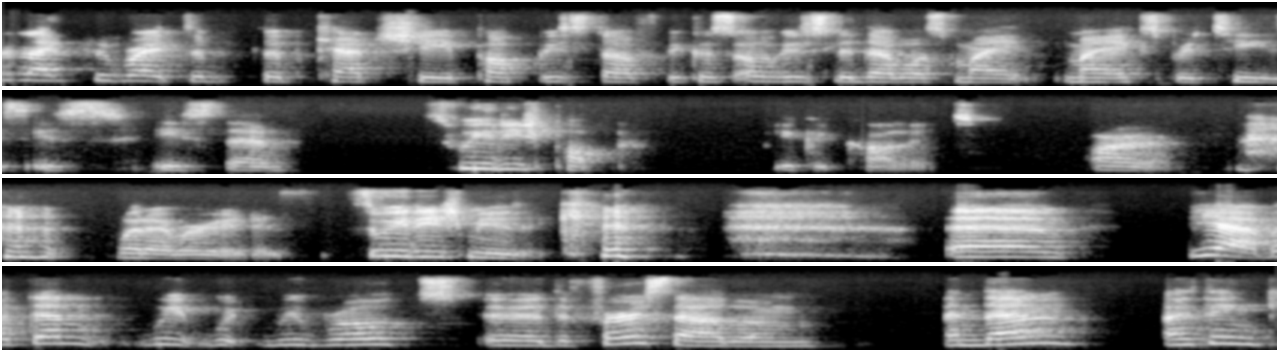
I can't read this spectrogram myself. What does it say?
I like to write the, the catchy poppy stuff because obviously that was my my expertise is is the swedish pop you could call it or whatever it is swedish music um yeah but then we we, we wrote uh, the first album and then i think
